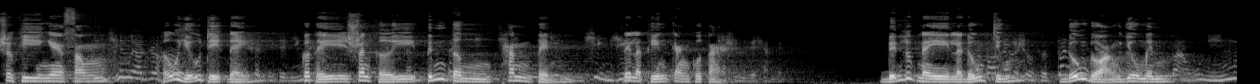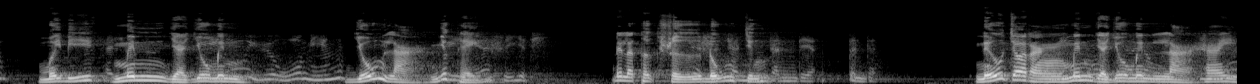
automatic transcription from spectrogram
sau khi nghe xong, Thấu hiểu triệt để, Có thể sanh khởi tính tâm thanh tịnh. Đây là thiện căn của ta. Đến lúc này là đốn chứng, Đốn đoạn vô minh. Mới biết minh và vô minh, vốn là nhất thể. Đây là thực sự đúng chứng. Nếu cho rằng minh và vô minh là hai,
